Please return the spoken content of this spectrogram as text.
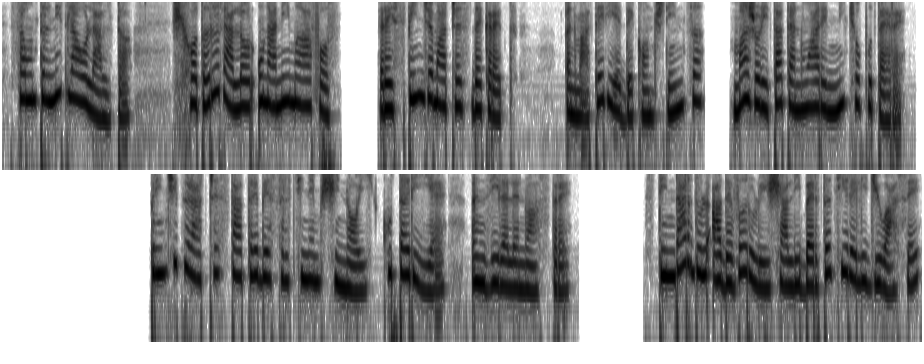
s-au întâlnit la oaltă și hotărârea lor unanimă a fost respingem acest decret. În materie de conștiință, majoritatea nu are nicio putere. Principiul acesta trebuie să-l ținem și noi, cu tărie, în zilele noastre. Standardul adevărului și al libertății religioase,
